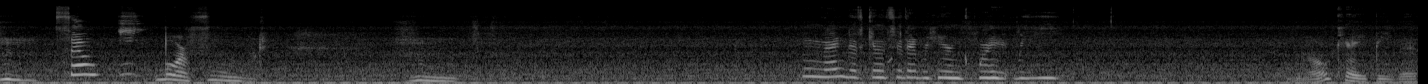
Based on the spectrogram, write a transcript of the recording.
so eat more food. Just gonna sit over here and quietly. Okay, Beavis.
